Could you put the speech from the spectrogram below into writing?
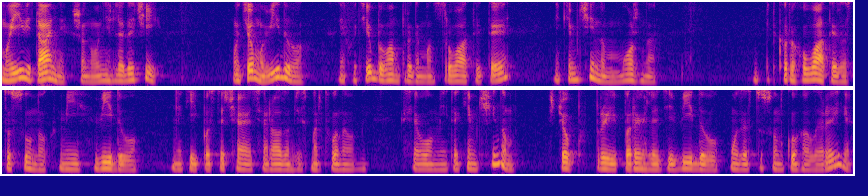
Мої вітання, шановні глядачі! У цьому відео я хотів би вам продемонструвати те, яким чином можна підкоригувати застосунок Mi Video, який постачається разом зі смартфонами Xiaomi таким чином, щоб при перегляді відео у застосунку галерея,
